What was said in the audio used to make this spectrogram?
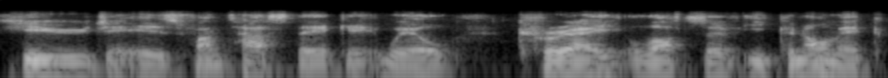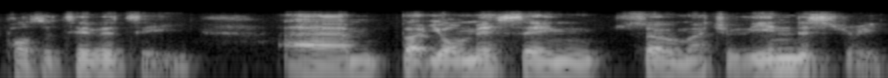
huge it is fantastic it will create lots of economic positivity um, but you're missing so much of the industry.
